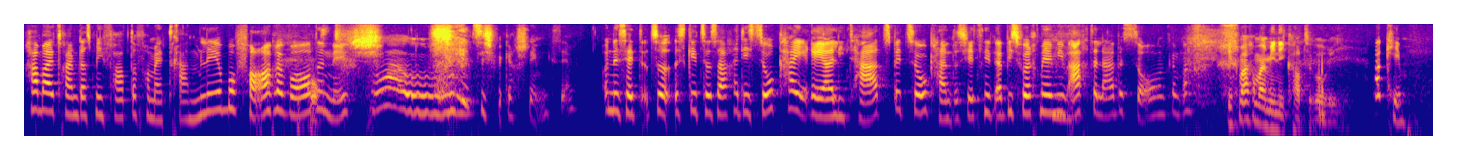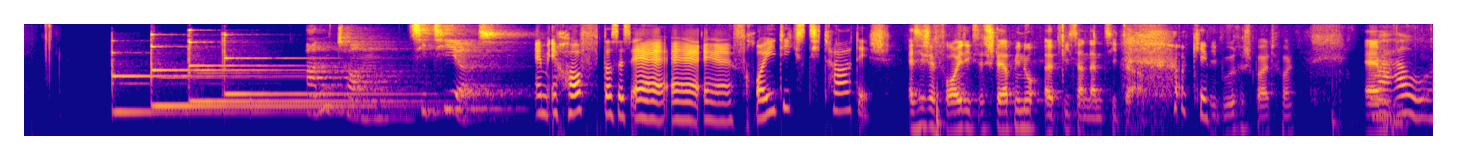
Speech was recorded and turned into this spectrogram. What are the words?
Ich habe mal geträumt, dass mein Vater von einem Tramli überfahren worden ist. Wow. Es ist wirklich schlimm gewesen. Und es, hat so, es gibt so Sachen, die so keinen Realitätsbezug haben. Das ist jetzt nicht etwas, wo ich mir in meinem echten Leben Sorgen mache. Ich mache mal meine Kategorie. Okay. Zitiert. Ähm, ich hoffe, dass es ein, ein, ein freudiges Zitat ist. Es ist ein freudiges, es stört mich nur etwas an diesem Zitat. Die Okay. Buch ist bald voll. Ähm, Wow,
